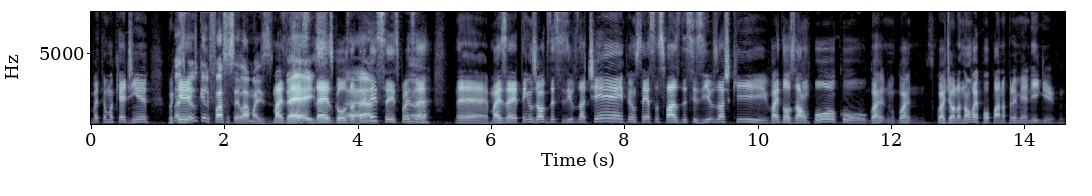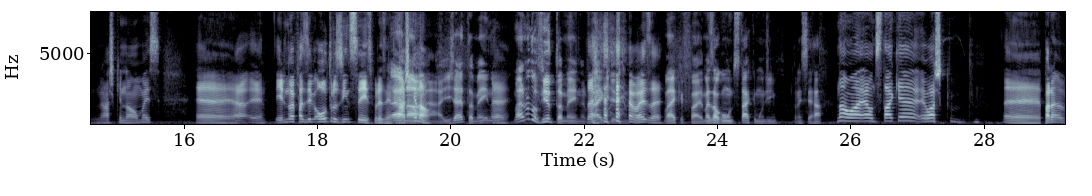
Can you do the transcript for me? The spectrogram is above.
vai ter uma quedinha, porque Mas mesmo que ele faça, sei lá, mais, mais 10, 10, 10 gols dá é, 36, pois é. é. É, mas é, tem os jogos decisivos da Champions, tem essas fases decisivas, acho que vai dosar um pouco. O Guar- Guar- Guardiola não vai poupar na Premier League, acho que não, mas é, é, ele não vai fazer outros 26, por exemplo. É, acho que não. Aí já é também, né? É. Mas eu não duvido também, né? Vai que, mas é. vai que faz. Mais algum destaque, Mundinho, pra encerrar? Não, é um destaque, é, eu acho que é, para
